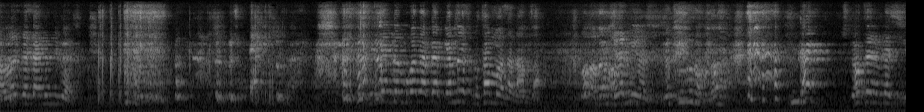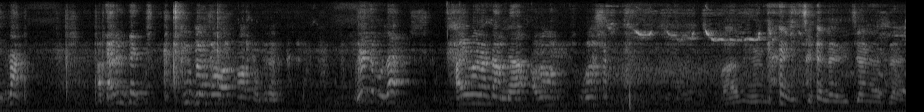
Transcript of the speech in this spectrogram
Allah belanını ver. Sizden ben bu kadar beklemez utanmaz adamla. Gelmiyorsun. Kalk! Aferin de sizin lan. Aferin de. Nerede bu lan? Hayvan adam ya. Adam Abi ben içerler içemezler.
